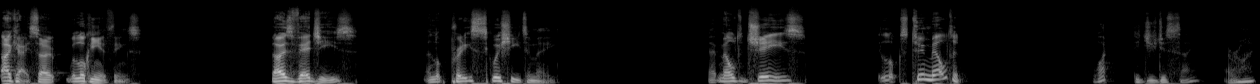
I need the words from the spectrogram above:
Okay, so we're looking at things. Those veggies, they look pretty squishy to me. That melted cheese, it looks too melted. What did you just say? All right.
